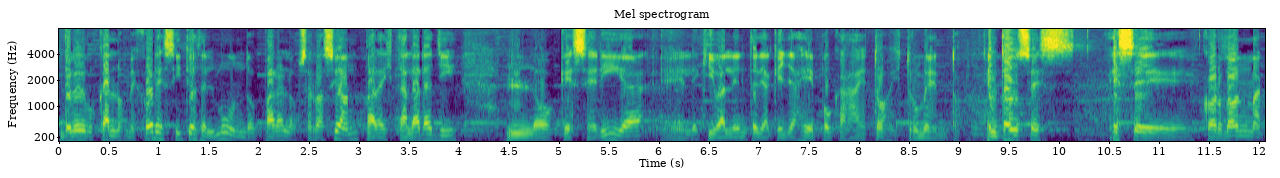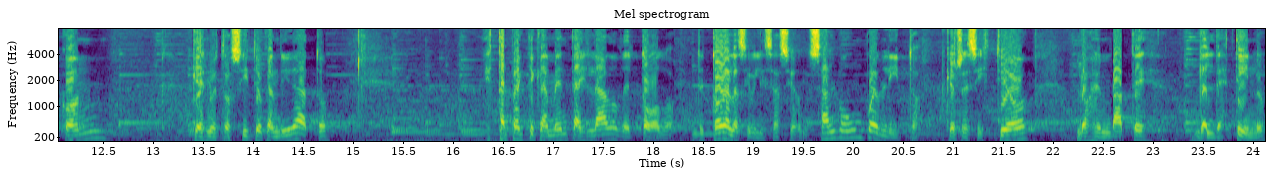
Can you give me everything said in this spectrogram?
debe buscar los mejores sitios del mundo para la observación, para instalar allí lo que sería el equivalente de aquellas épocas a estos instrumentos. Entonces, ese cordón Macón, que es nuestro sitio candidato, está prácticamente aislado de todo, de toda la civilización, salvo un pueblito que resistió los embates del destino,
